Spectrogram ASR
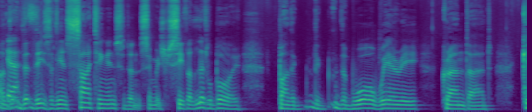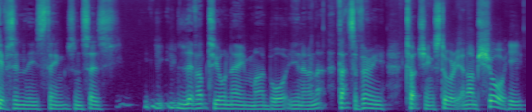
uh, yes. th- th- these are the inciting incidents in which you see the little boy, by the, the, the war weary granddad, gives him these things and says, live up to your name, my boy, you know, and that, that's a very touching story. And I'm sure he,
